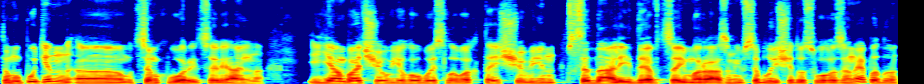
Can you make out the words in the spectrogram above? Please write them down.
Тому Путін е, цим хворий, це реально. І я бачу в його висловах те, що він все далі йде в цей маразм і все ближче до свого занепаду.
